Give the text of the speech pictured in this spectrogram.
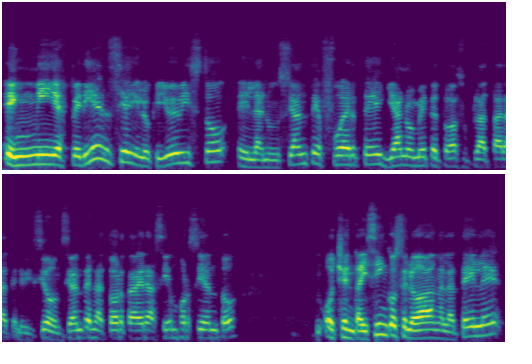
En mi experiencia y lo que yo he visto, el anunciante fuerte ya no mete toda su plata a la televisión. Si antes la torta era 100%, 85% se lo daban a la tele,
